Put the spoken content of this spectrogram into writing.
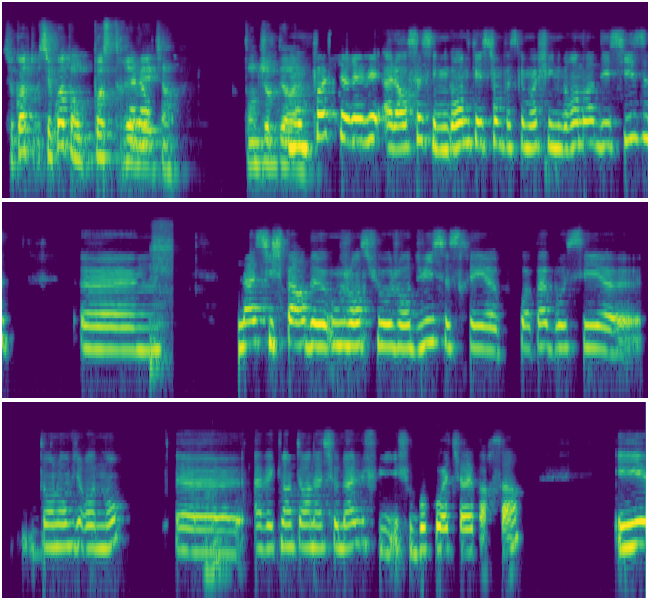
C'est quoi, quoi ton poste rêvé, tiens? Ton job de rêve? Mon poste rêvé, alors ça, c'est une grande question parce que moi, je suis une grande indécise. Euh, là, si je pars de où j'en suis aujourd'hui, ce serait pourquoi pas bosser dans l'environnement. Avec l'international, je suis, je suis beaucoup attirée par ça. Et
